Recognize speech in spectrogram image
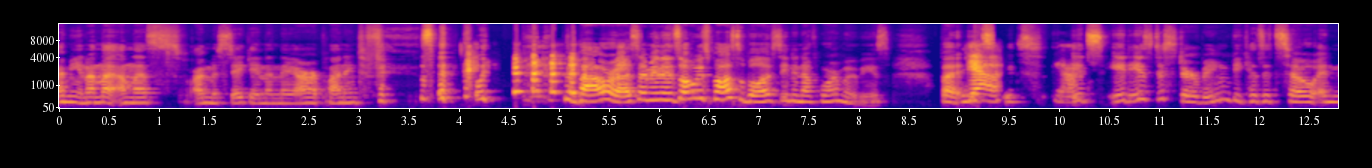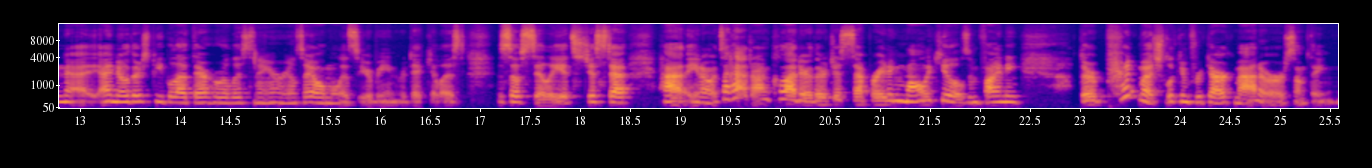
I mean, unless unless I'm mistaken, and they are planning to physically devour us. I mean, it's always possible. I've seen enough horror movies, but yeah, it's it's, yeah. it's it is disturbing because it's so. And I know there's people out there who are listening who will say, "Oh, Melissa, you're being ridiculous. It's so silly. It's just a you know, it's a hadron collider. They're just separating molecules and finding." they're pretty much looking for dark matter or something.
